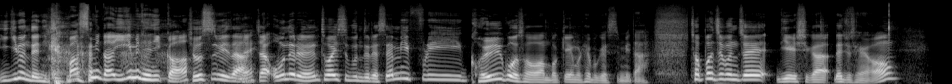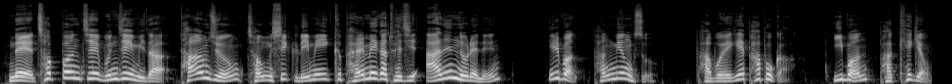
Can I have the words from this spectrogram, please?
이기면 되니까. 맞습니다. 이기면 되니까. 좋습니다. 네. 자, 오늘은 트와이스 분들의 Set Me Free 걸고서 한번 게임을 해보겠습니다. 첫 번째 문제 니엘 씨가 내주세요. 네, 첫 번째 문제입니다. 다음 중 정식 리메이크 발매가 되지 않은 노래는 1번 박명수, 바보에게 바보가 2번 박혜경,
